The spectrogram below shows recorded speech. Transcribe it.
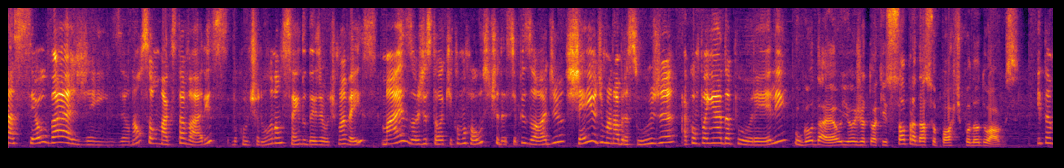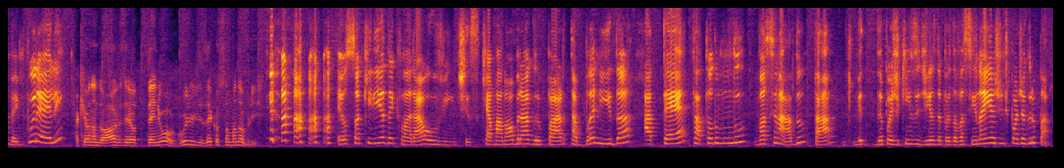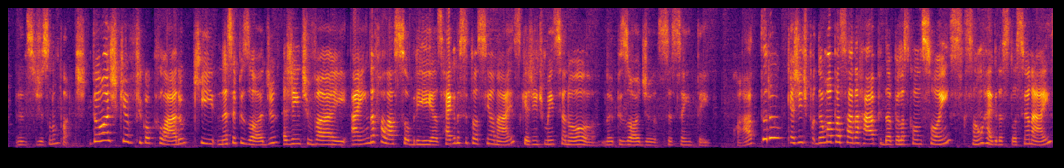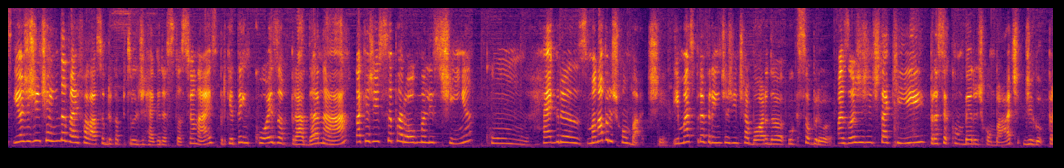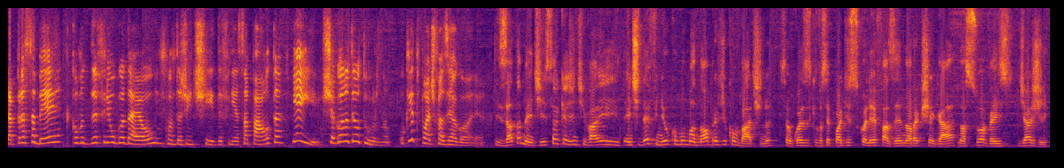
Olá, selvagens! Eu não sou o Max Tavares, eu continuo não sendo desde a última vez, mas hoje estou aqui como host desse episódio, cheio de manobra suja, acompanhada por ele, o Goldael, e hoje eu tô aqui só para dar suporte pro Nando Alves. E também por ele. Aqui é o Nando Alves e eu tenho orgulho de dizer que eu sou manobrista. Eu só queria declarar, ouvintes, que a manobra agrupar tá banida até tá todo mundo vacinado, tá? Depois de 15 dias depois da vacina, aí a gente pode agrupar. Antes disso, não pode. Então, acho que ficou claro que nesse episódio a gente vai ainda falar sobre as regras situacionais que a gente mencionou no episódio 60 4, que a gente deu uma passada rápida pelas condições, que são regras situacionais. E hoje a gente ainda vai falar sobre o capítulo de regras situacionais, porque tem coisa pra danar. Só que a gente separou alguma listinha com regras, manobras de combate. E mais pra frente a gente aborda o que sobrou. Mas hoje a gente tá aqui pra ser combeiro de combate, digo, pra, pra saber como definir o Godael enquanto a gente definir essa pauta. E aí, chegou no teu turno. O que tu pode fazer agora? Exatamente, isso é o que a gente vai. A gente definiu como manobra de combate, né? São coisas que você pode escolher fazer na hora que chegar na sua vez de agir.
